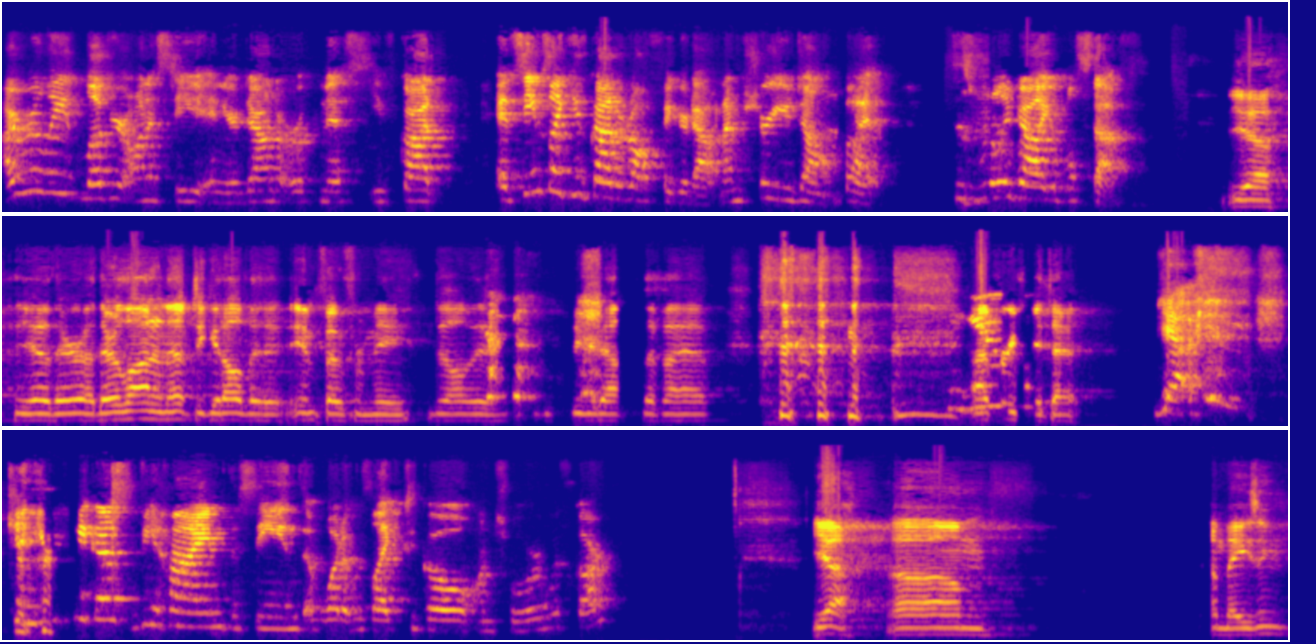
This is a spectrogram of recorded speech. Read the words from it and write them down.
I really love your honesty and your down to earthness. You've got it seems like you've got it all figured out, and I'm sure you don't, but this is really valuable stuff. yeah yeah they're uh, they're lining up to get all the info from me all the figured out stuff i have i appreciate that Yeah. Can you take us behind the scenes of what it was like to go on tour with Garth? Yeah. Um, amazing.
